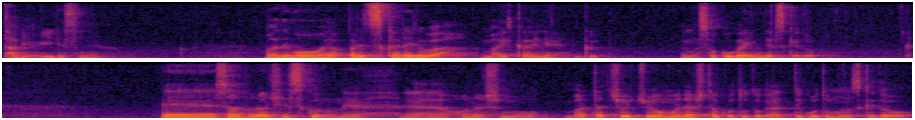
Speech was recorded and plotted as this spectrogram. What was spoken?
ー、旅はいいですね。まあでもやっぱり疲れるわ毎回ね。でもそこがいいんですけど、えー、サンフランシスコのね、えー、お話もまたちょいちょい思い出したこととかやっていこうと思うんですけど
